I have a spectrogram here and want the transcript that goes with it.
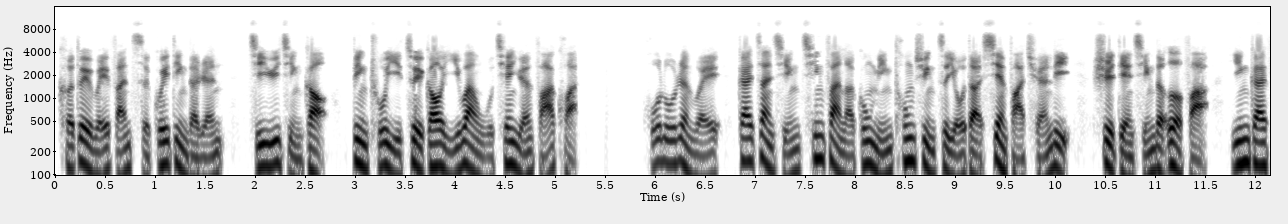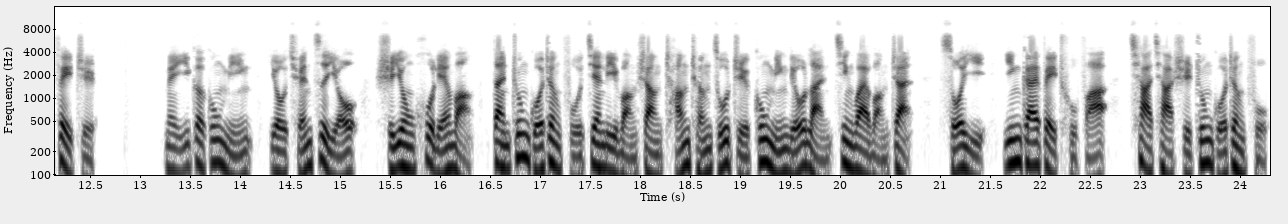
可对违反此规定的人给予警告，并处以最高一万五千元罚款。葫芦认为，该暂行侵犯了公民通讯自由的宪法权利，是典型的恶法，应该废止。每一个公民有权自由使用互联网，但中国政府建立网上长城，阻止公民浏览境外网站，所以应该被处罚。恰恰是中国政府。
